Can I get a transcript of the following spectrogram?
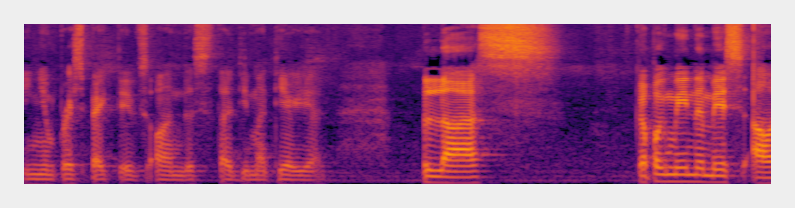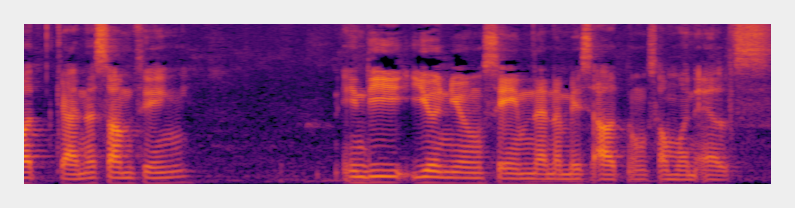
inyong perspectives on the study material. Plus kapag may na-miss out ka na something, hindi yun yung same na na-miss out ng someone else.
